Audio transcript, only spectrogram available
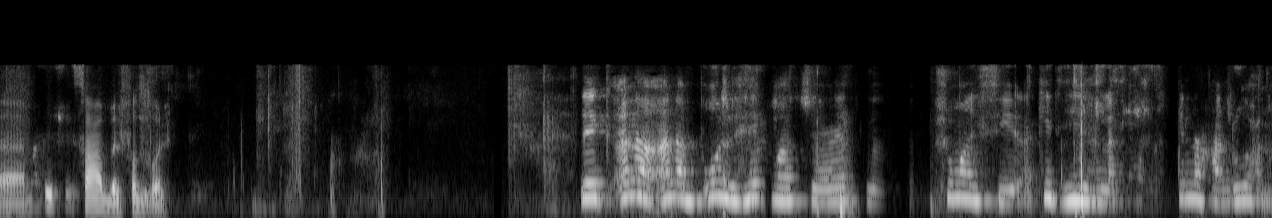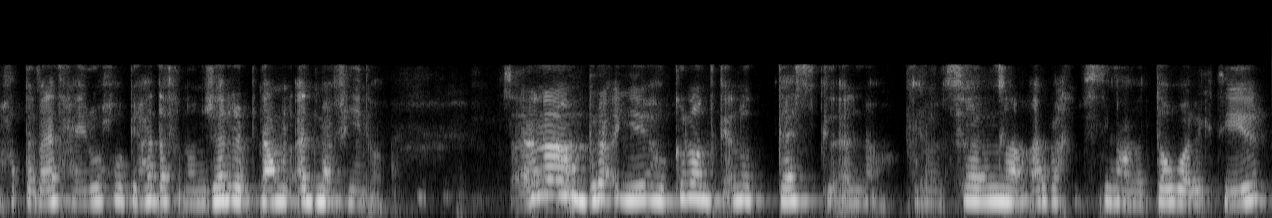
ما في شيء صعب بال football. ليك أنا أنا بقول هيك ماتشات شو ما يصير أكيد هي هلأ كلنا حنروح انه حتى البنات حيروحوا بهدف إنه نجرب نعمل قد ما فينا. بس أنا برأيي هو كلهم كأنه test لنا. صار لنا أربع خمس سنين عم نتطور كتير.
